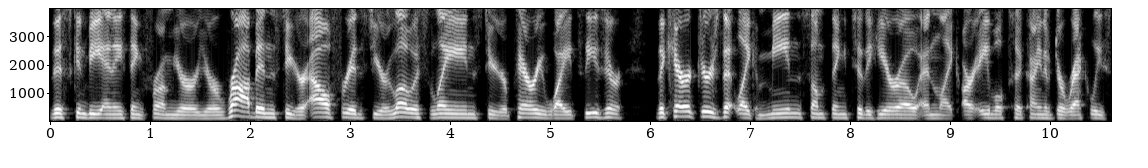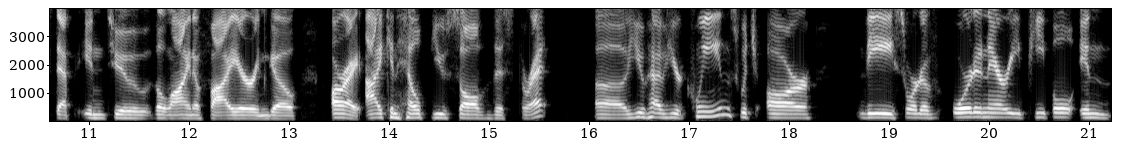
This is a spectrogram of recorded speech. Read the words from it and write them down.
This can be anything from your your Robins to your Alfreds to your Lois Lanes to your Perry Whites. These are the characters that like mean something to the hero and like are able to kind of directly step into the line of fire and go, "All right, I can help you solve this threat." Uh, you have your queens, which are the sort of ordinary people in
